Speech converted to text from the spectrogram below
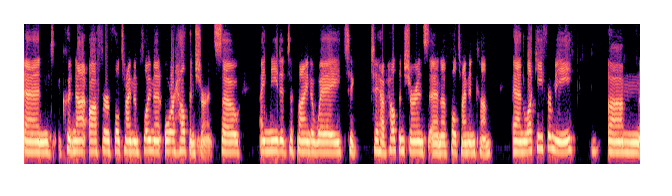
and could not offer full-time employment or health insurance. So i needed to find a way to to have health insurance and a full-time income. And lucky for me um,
